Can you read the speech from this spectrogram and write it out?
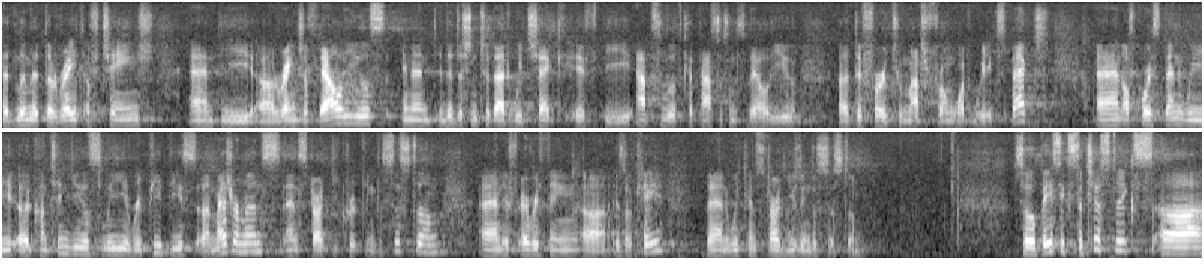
that limit the rate of change and the uh, range of values. And in, in, addition to that, we check if the absolute capacitance value uh, differ too much from what we expect. And of course, then we uh, continuously repeat these measurements and start decrypting the system. And if everything is okay, then we can start using the system. So basic statistics uh,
